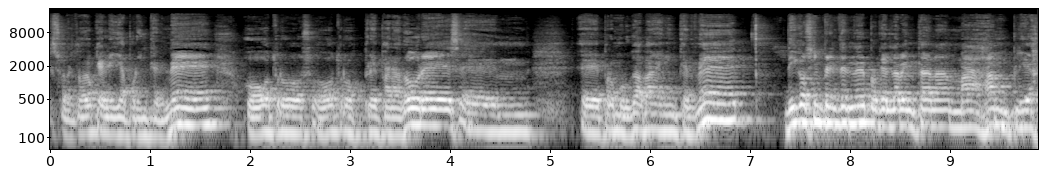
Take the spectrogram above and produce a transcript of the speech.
sobre todo que leía por internet, o otros, otros preparadores promulgaban en internet, Digo siempre Internet porque es la ventana más amplia,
